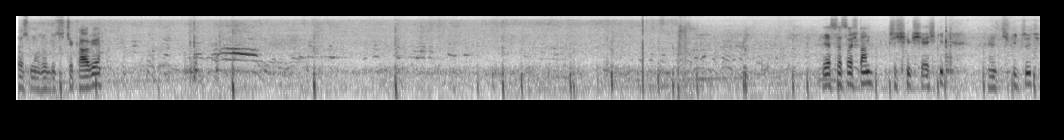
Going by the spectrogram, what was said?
też może być ciekawie. Jeszcze coś tam? Krzysiek siedzi, ćwiczyć.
